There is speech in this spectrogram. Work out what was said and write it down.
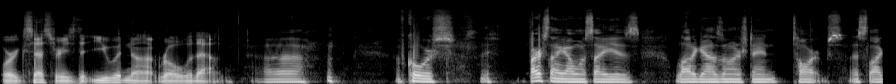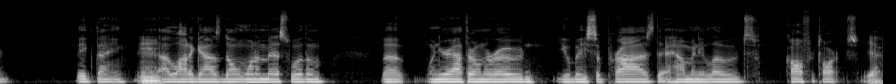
or accessories that you would not roll without. Uh, of course, first thing I want to say is a lot of guys don't understand tarps. That's like big thing. Mm. A lot of guys don't want to mess with them, but when you're out there on the road, you'll be surprised at how many loads call for tarps. Yeah.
